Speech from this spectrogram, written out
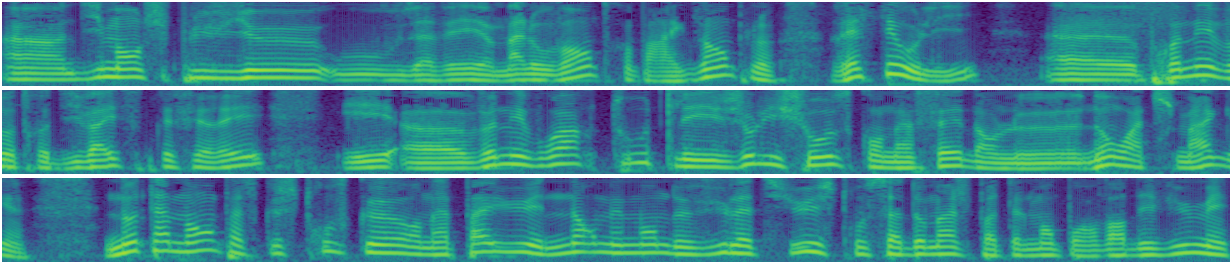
un dimanche pluvieux où vous avez mal au ventre, par exemple, restez au lit euh, prenez votre device préféré et euh, venez voir toutes les jolies choses qu'on a fait dans le No Watch Mag, notamment parce que je trouve qu'on n'a pas eu énormément de vues là-dessus et je trouve ça dommage, pas tellement pour avoir des vues, mais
